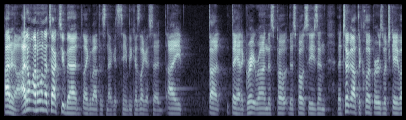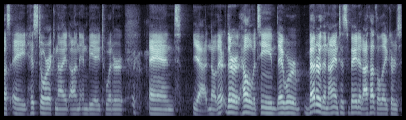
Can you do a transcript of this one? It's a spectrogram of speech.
I don't know. I don't. I don't want to talk too bad like about this Nuggets team because, like I said, I thought they had a great run this po- this postseason. They took out the Clippers, which gave us a historic night on NBA Twitter. And yeah, no, they're they're a hell of a team. They were better than I anticipated. I thought the Lakers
